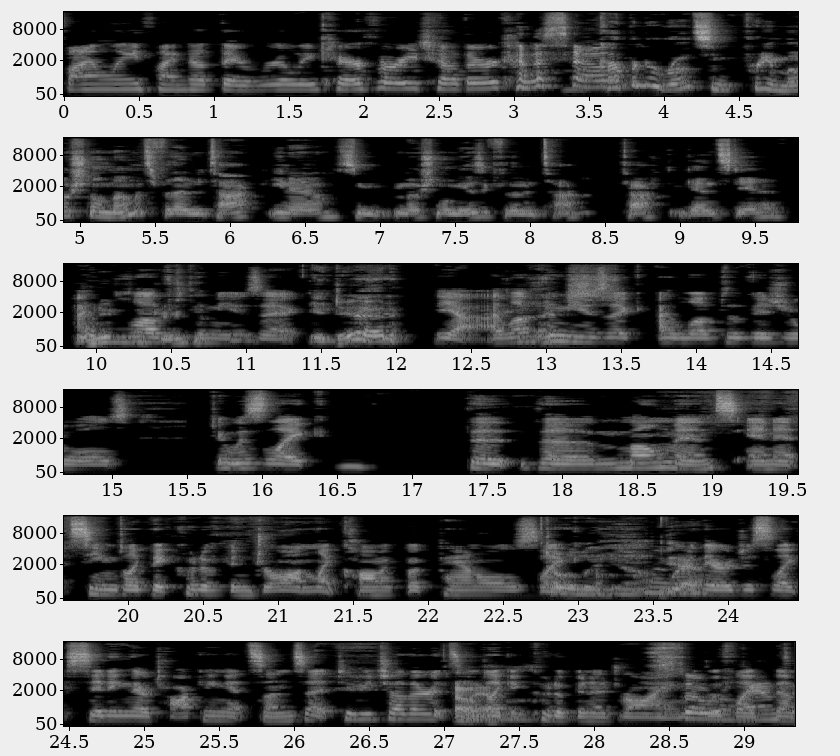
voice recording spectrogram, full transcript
finally find out they really care for each other kind of sound. Carpenter wrote some pretty emotional moments for them to talk. You know, some emotional music for them to talk talk against. Yeah, I Really loved the music. You did. Yeah, I loved the music. I loved the visuals. It was like the the moments in it seemed like they could have been drawn like comic book panels, like totally. Yeah. Oh, where Yeah. they're just like sitting there talking at sunset to each other. It Oh, seemed yeah. like it could have been a drawing So with like them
